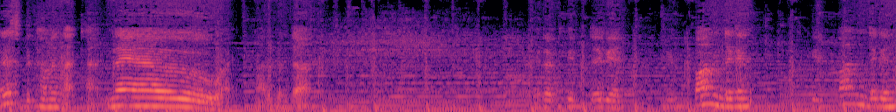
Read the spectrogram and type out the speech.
It's becoming nighttime. No! I might have been done. Gotta keep digging. Keep on digging. Keep on digging.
